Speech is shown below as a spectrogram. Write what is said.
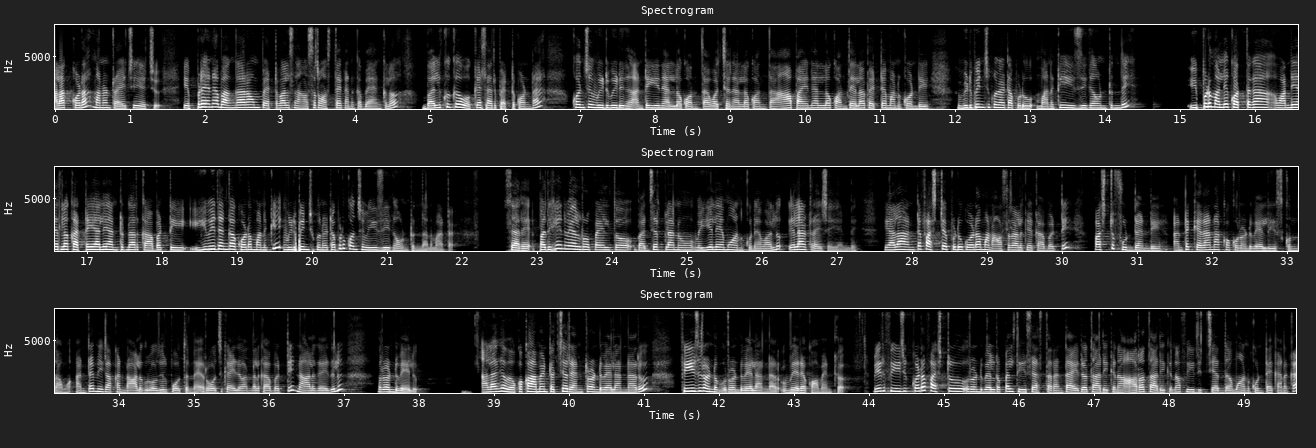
అలా కూడా మనం ట్రై చేయొచ్చు. ఎప్పుడైనా బంగారం పెట్టవలసిన అవసరం వస్తే కనుక బ్యాంకులో బల్క్గా ఒకేసారి పెట్టకుండా కొంచెం విడివిడిగా అంటే ఈ నెలలో కొంత వచ్చే నెలలో కొంత ఆ పై నెలలో కొంత ఇలా పెట్టామనుకోండి విడిపించుకునేటప్పుడు మనకి ఈజీగా ఉంటుంది. ఇప్పుడు మళ్ళీ కొత్తగా వన్ ఇయర్లో కట్టేయాలి అంటున్నారు కాబట్టి ఈ విధంగా కూడా మనకి విడిపించుకునేటప్పుడు కొంచెం ఈజీగా ఉంటుందన్నమాట. సరే పదిహేను వేల రూపాయలతో బడ్జెట్ ప్లాన్ వెయ్యలేము అనుకునే వాళ్ళు ఇలా ట్రై చేయండి? ఎలా అంటే ఫస్ట్ ఎప్పుడు కూడా మన అవసరాలకే కాబట్టి ఫస్ట్ ఫుడ్ అండి. అంటే కిరాణాకు ఒక రెండు వేలు తీసుకుందాము. అంటే మీకు అక్కడ నాలుగు రోజులు పోతున్నాయి. రోజుకి ఐదు వందలు కాబట్టి నాలుగు ఐదులు రెండు వేలు. అలాగే ఒక కామెంట్ వచ్చి రెంట్ రెండు వేలు అన్నారు. ఫీజు రెండు రెండు వేలు అన్నారు వేరే కామెంట్లో మీరు ఫీజుకి కూడా ఫస్ట్ రెండు వేల రూపాయలు తీసేస్తారంటే. ఐదో తారీఖున ఆరో తారీఖున ఫీజు ఇచ్చేద్దాము అనుకుంటే కనుక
